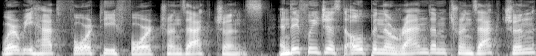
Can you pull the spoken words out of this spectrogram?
where we had 44 transactions. And if we just open a random transaction,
